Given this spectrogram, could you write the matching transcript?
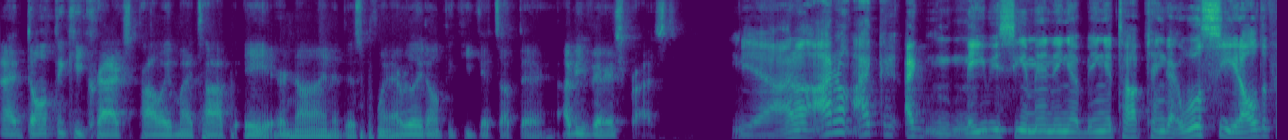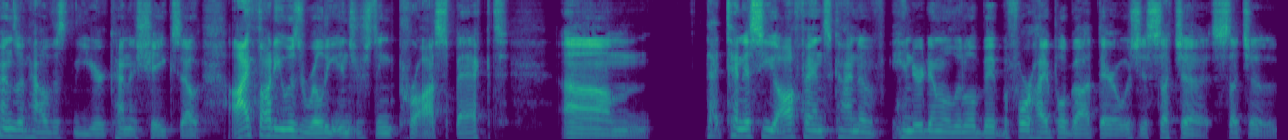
and I don't think he cracks probably my top eight or nine at this point. I really don't think he gets up there. I'd be very surprised. Yeah, I don't, I don't, I could, I maybe see him ending up being a top 10 guy. We'll see. It all depends on how this year kind of shakes out. I thought he was a really interesting prospect. Um, that Tennessee offense kind of hindered him a little bit before Heupel got there. It was just such a such a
